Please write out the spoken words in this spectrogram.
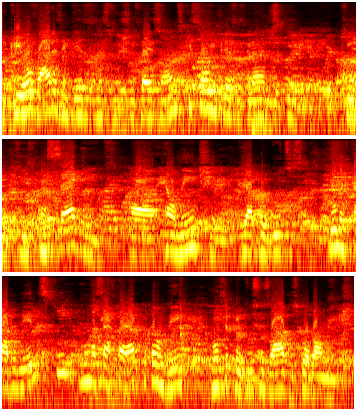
e criou várias empresas nesses últimos 10 anos que são empresas grandes, que, que, que conseguem uh, realmente criar produtos do mercado deles que, numa certa época, também vão ser produtos usados globalmente.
